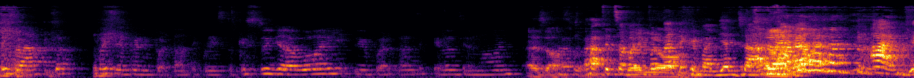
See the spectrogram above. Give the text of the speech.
esatto. Poi sempre l'importante è questo, che studi e lavori, l'importante è che non ti annoi. Esatto. Ah, pensavo Quello- l'importante è che vai a viaggiare. anche.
